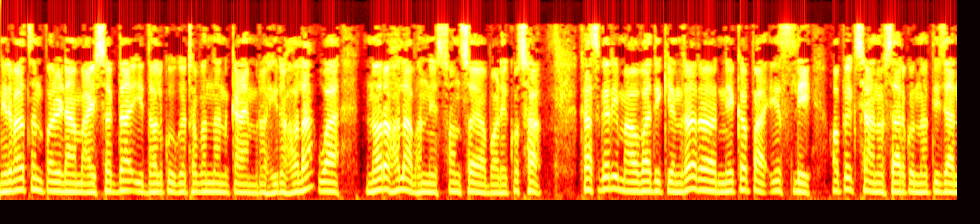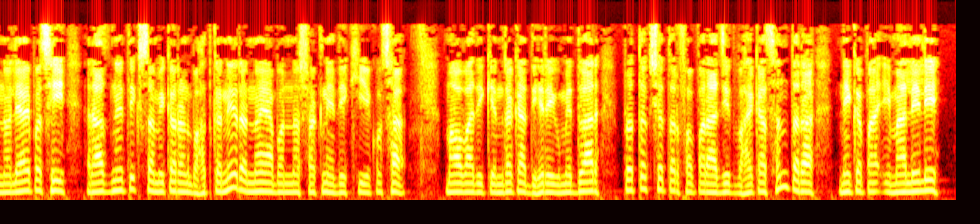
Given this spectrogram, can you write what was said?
निर्वाचन परिणाम आइसक्दा यी दलको गठबन्धन कायम रहिरहला वा नरहला भन्ने संशय बढ़ेको छ। माओवादी केन्द्र र नेकपा यसले अपेक्षा अनुसारको नतिजा नल्याएपछि राजनैतिक समीकरण भत्कने र नयाँ बन्न सक्ने देखिएको छ। माओवादी केन्द्रका धेरै उम्मेद्वार प्रत्यक्षतर्फ पराजित भएका छन् तर नेकपा एमाले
